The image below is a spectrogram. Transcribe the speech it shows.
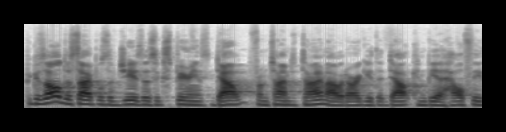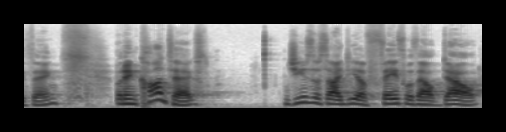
because all disciples of Jesus experience doubt from time to time. I would argue that doubt can be a healthy thing. But in context, Jesus' idea of faith without doubt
